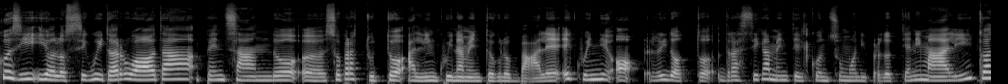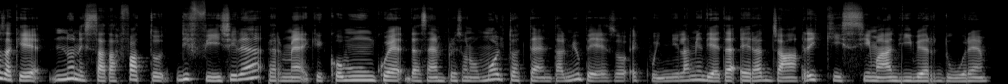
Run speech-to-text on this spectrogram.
Così io l'ho seguito a ruota pensando eh, soprattutto all'inquinamento globale e quindi ho ridotto drasticamente il consumo di prodotti animali, cosa che non è stata affatto difficile per me che comunque da sempre sono molto attenta al mio peso e quindi la mia dieta era già ricchissima di verdure.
